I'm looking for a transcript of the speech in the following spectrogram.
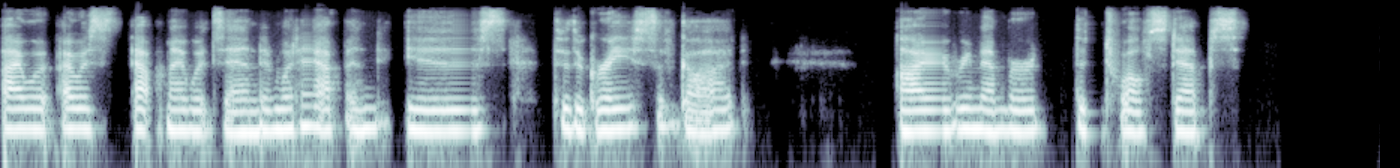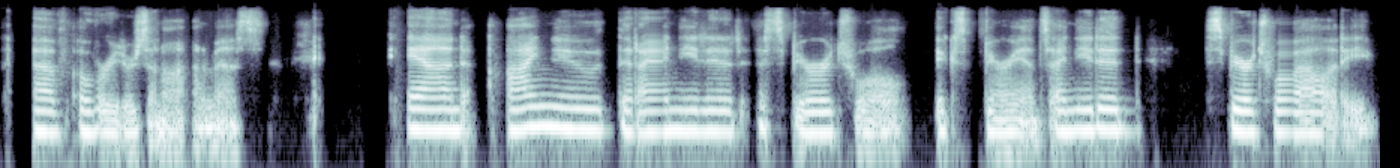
I, w- I was at my wits' end. And what happened is, through the grace of God, I remembered the 12 steps of Overeaters Anonymous. And I knew that I needed a spiritual experience. I needed spirituality.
